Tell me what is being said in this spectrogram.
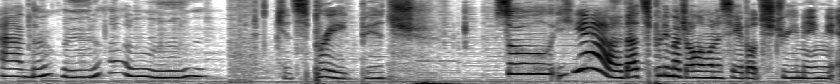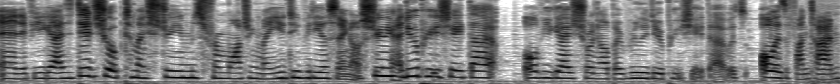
I'd know it Get sprayed, bitch. So yeah, that's pretty much all I want to say about streaming. And if you guys did show up to my streams from watching my YouTube video saying I was streaming, I do appreciate that. All of you guys showing up, I really do appreciate that. It was always a fun time.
